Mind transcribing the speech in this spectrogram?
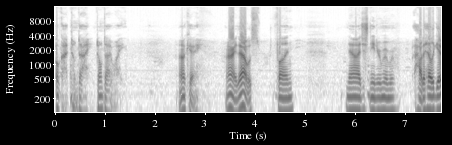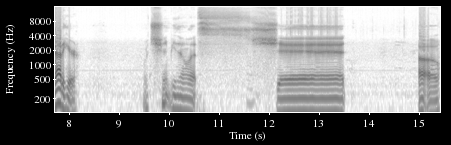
Oh god, don't die. Don't die, White. Okay. Alright, that was fun. Now I just need to remember how the hell to get out of here. Which shouldn't be all that shit. Uh-oh.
